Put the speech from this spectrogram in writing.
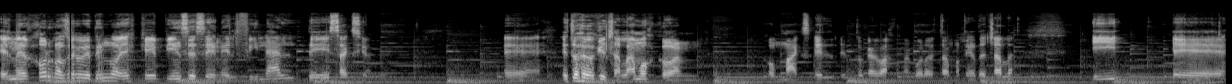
el mejor consejo que tengo es que pienses en el final de esa acción. Eh, esto es algo que charlamos con, con Max, él, toca el bajo, me acuerdo, estábamos teniendo charla. Y eh,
